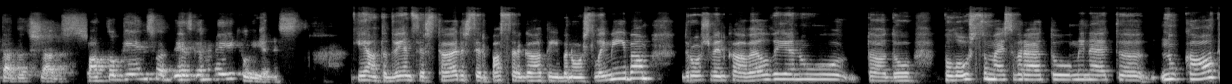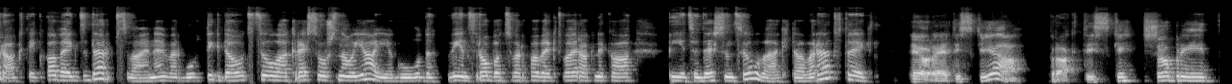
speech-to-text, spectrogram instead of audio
Tātad šādas patogēnas var diezgan veikli ienest. Jā, tad viens ir skaidrs, ir pasargātība no slimībām. Droši vien kā vēl vienu tādu plusu mēs varētu minēt, nu, kā ātrāk tiek paveikts darbs, vai ne? Varbūt tik daudz cilvēku resursu nav jāiegulda. Viens robots var paveikt vairāk nekā 5-10 cilvēki, tā varētu teikt. Teorētiski, jā, praktiski šobrīd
